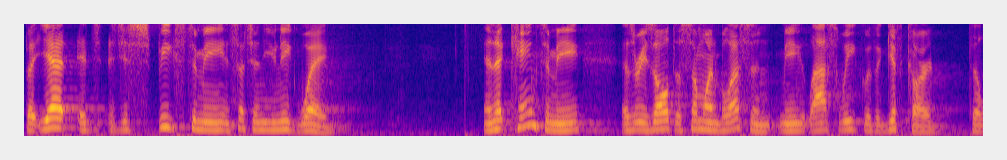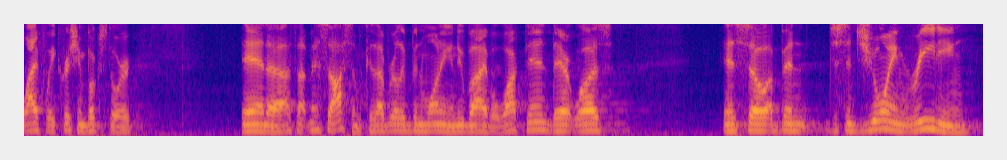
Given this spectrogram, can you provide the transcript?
but yet it, it just speaks to me in such a unique way. And that came to me as a result of someone blessing me last week with a gift card to the Lifeway Christian Bookstore. And uh, I thought, man, that's awesome because I've really been wanting a new Bible. Walked in, there it was. And so I've been just enjoying reading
